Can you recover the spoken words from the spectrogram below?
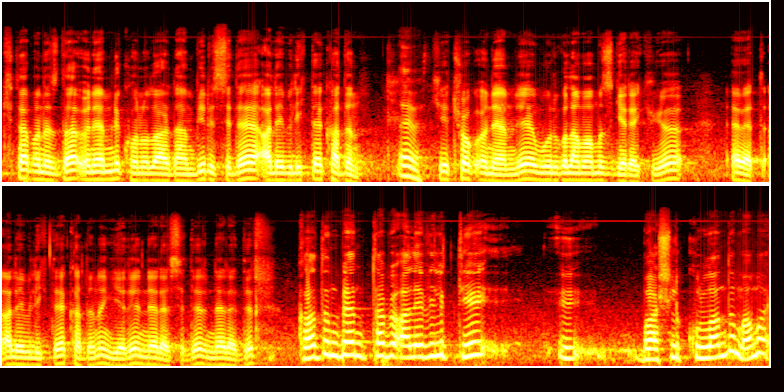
kitabınızda önemli konulardan birisi de Alevilikte kadın. Evet. Ki çok önemli vurgulamamız gerekiyor. Evet Alevilikte kadının yeri neresidir, neredir? Kadın ben tabi Alevilik diye e, başlık kullandım ama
